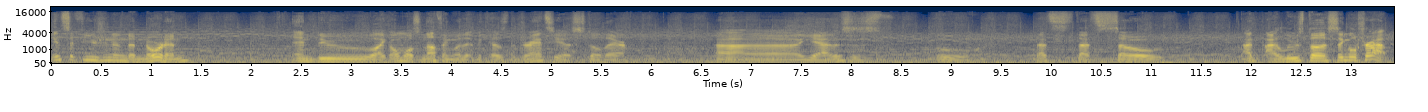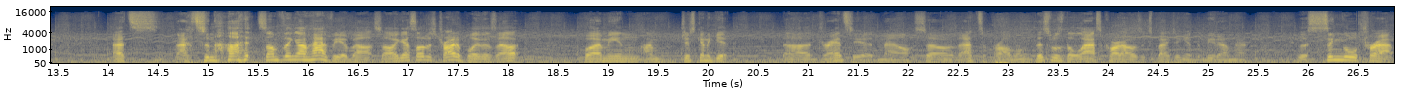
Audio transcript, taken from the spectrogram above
Instant Fusion into Norden and do, like, almost nothing with it because the Drancia is still there. Uh, yeah, this is... Ooh. That's, that's so... I, I lose the single trap. That's, that's not something I'm happy about, so I guess I'll just try to play this out. But, I mean, I'm just gonna get uh, Drancia now, so that's a problem. This was the last card I was expecting it to be down there the single trap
